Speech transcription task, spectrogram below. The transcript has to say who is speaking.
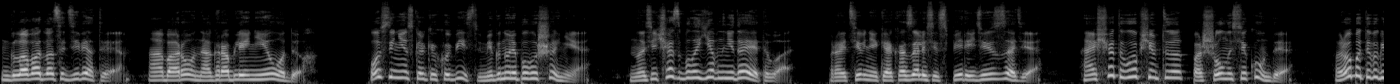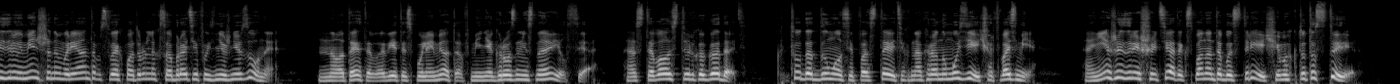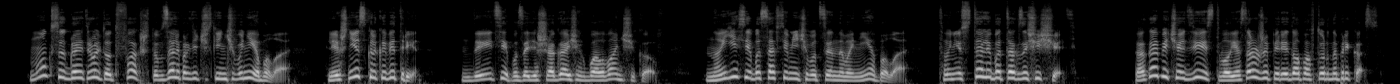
Speaker 1: Глава 29. Оборона, ограбление и отдых. После нескольких убийств мигнули повышения, но сейчас было явно не до этого. Противники оказались и спереди, и сзади, а счет, в общем-то, пошел на секунды. Роботы выглядели уменьшенным вариантом своих патрульных собратьев из нижней зоны, но от этого вид из пулеметов меня грозно не становился. Оставалось только гадать, кто додумался поставить их на охрану музея, черт возьми. Они же изрешетят экспонаты быстрее, чем их кто-то стырит. Мог сыграть роль тот факт, что в зале практически ничего не было, лишь несколько витрин, да и идти позади шагающих болванчиков. Но если бы совсем ничего ценного не было, то не стали бы так защищать. Пока печать действовала, я сразу же передал повторный приказ.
